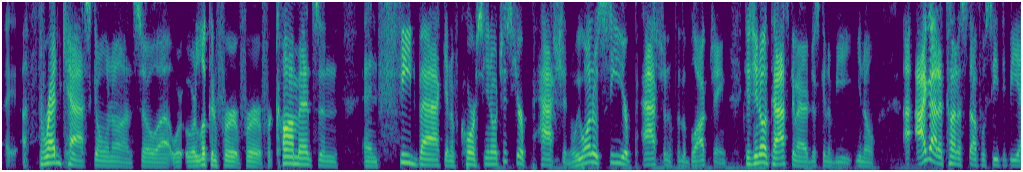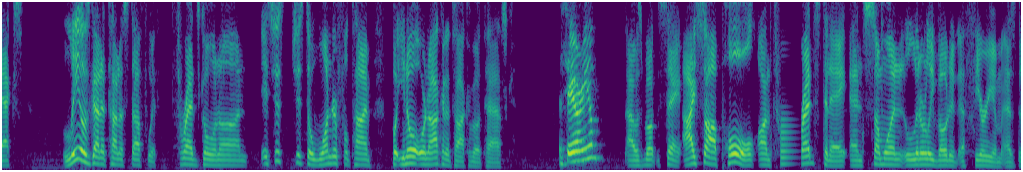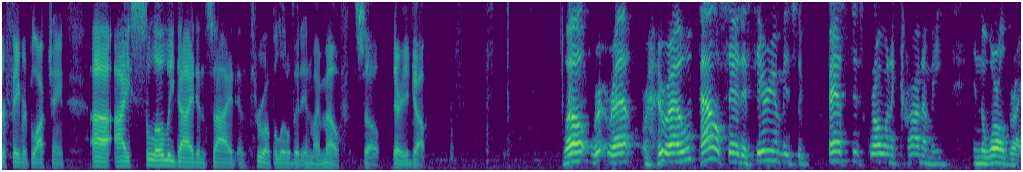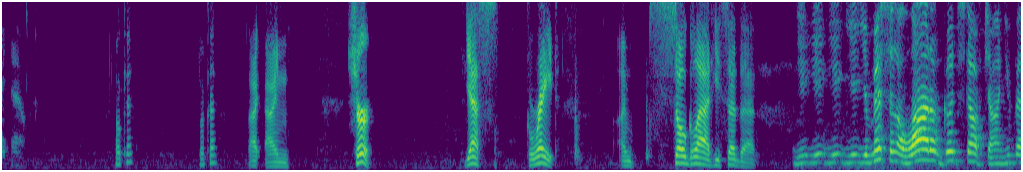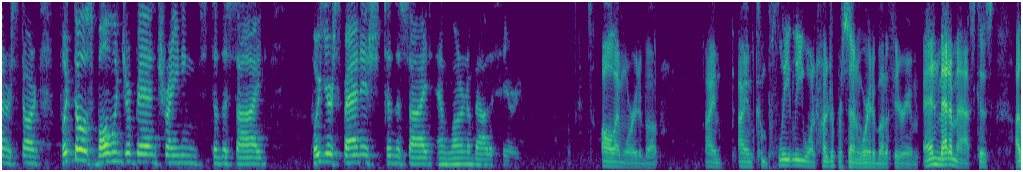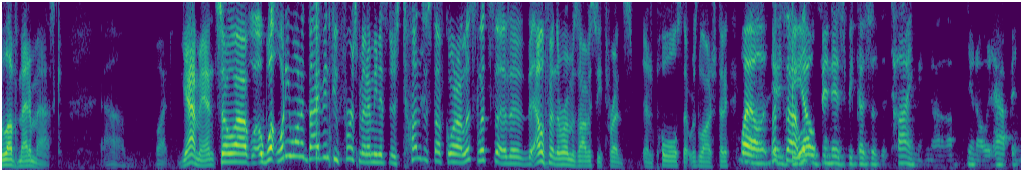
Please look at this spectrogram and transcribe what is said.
a, thread cast going on, so uh, we're, we're looking for for for comments and and feedback, and of course, you know, just your passion. We want to see your passion for the blockchain because you know, Task and I are just going to be, you know, I, I got a ton of stuff with CTPX. Leo's got a ton of stuff with threads going on. It's just just a wonderful time. But you know what? We're not going to talk about Task. Ethereum. I was about to say I saw a poll on Threads today, and someone literally voted Ethereum as their favorite blockchain. Uh, I slowly died inside and threw up a little bit in my mouth. So there you go. Well, Ra- Ra- Raoul Pal said Ethereum is the fastest growing economy in the world right now. Okay. Okay. I, I'm sure. Yes. Great. I'm so glad he said that. You, you, you, you- you're missing a lot of good stuff, John. You better start. Put those Bollinger Band trainings to the side, put your Spanish to the side, and learn about Ethereum. That's all I'm worried about. I am I am completely 100% worried about Ethereum and MetaMask because I love MetaMask. Um, but yeah, man. So uh, what what do you want to dive into first, man? I mean, it's, there's tons of stuff going on. Let's let's uh, the the elephant in the room is obviously threads and polls that was launched today. Well, Let's, the uh, let's- elephant is because of the timing. Uh, you know, it happened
